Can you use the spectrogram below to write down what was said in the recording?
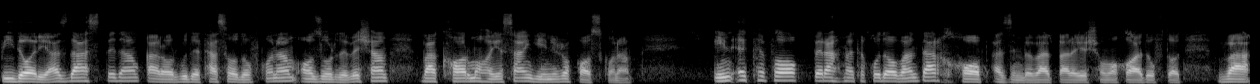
بیداری از دست بدم قرار بوده تصادف کنم آزرده بشم و کارماهای سنگینی رو پاس کنم. این اتفاق به رحمت خداوند در خواب از این به بعد برای شما خواهد افتاد و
